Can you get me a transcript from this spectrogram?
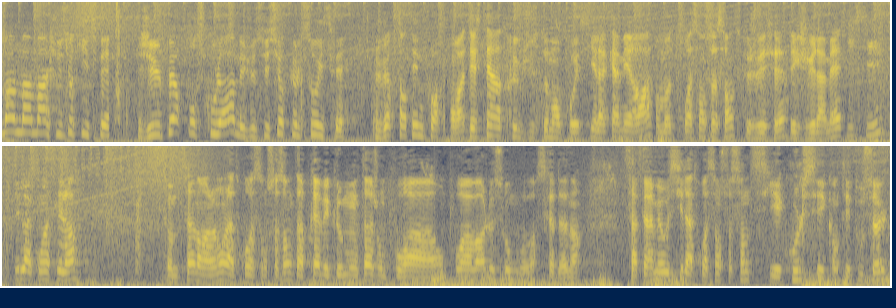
Ma maman, je suis sûr qu'il se fait. J'ai eu peur pour ce coup là, mais je suis sûr que le saut il se fait. Je vais retenter une fois. On va tester un truc justement pour essayer la caméra en mode 360. Ce que je vais faire, c'est que je vais la mettre ici, et la coincer là. Comme ça, normalement, la 360, après avec le montage, on pourra, on pourra avoir le saut. On va voir ce que ça donne. hein. Ça permet aussi la 360, ce qui est cool, c'est quand tu es tout seul,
